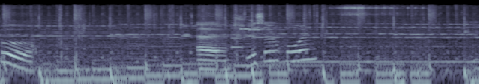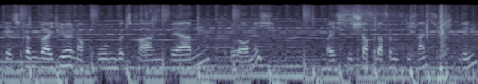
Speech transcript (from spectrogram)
Huh. Äh, Schlüssel holen. Jetzt können wir hier nach oben getragen werden. Oder auch nicht. Weil ich es nicht schaffe, da vernünftig reinzuspringen.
